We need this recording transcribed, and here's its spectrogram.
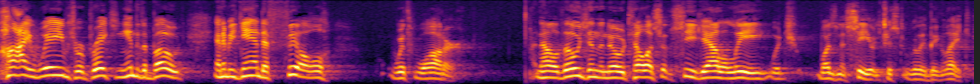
High waves were breaking into the boat, and it began to fill with water. Now, those in the know tell us that the Sea of Galilee, which wasn't a sea, it was just a really big lake,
